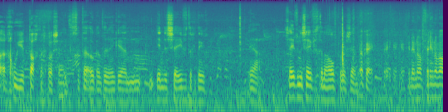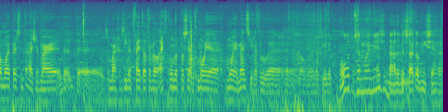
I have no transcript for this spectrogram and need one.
een goede 80% Ik zat daar ook aan te denken, ja, in de 70, ik denk, ja, 77,5 procent. Oké, oké. vind, ik nog- vind ik nog wel een mooi percentage. Maar, de, de, eh, zeg maar gezien het feit dat er wel echt 100% mooie, mooie mensen hier naartoe eh, eh, komen natuurlijk. 100% mooie mensen? Nou, dat zou ik ook niet zeggen.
